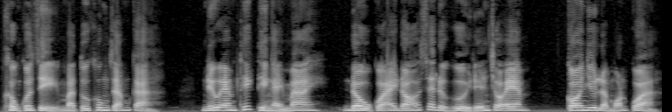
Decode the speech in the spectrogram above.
Không có gì mà tôi không dám cả. Nếu em thích thì ngày mai, đầu của ai đó sẽ được gửi đến cho em, coi như là món quà.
